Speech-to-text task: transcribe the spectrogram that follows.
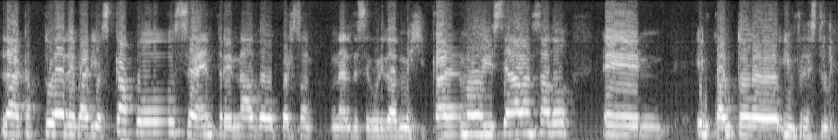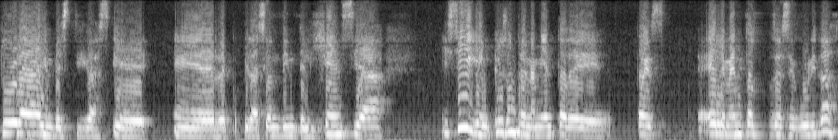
la captura de varios capos, se ha entrenado personal de seguridad mexicano y se ha avanzado en, en cuanto a infraestructura, investigación, eh, eh, recopilación de inteligencia y sí, incluso entrenamiento de pues elementos de seguridad.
